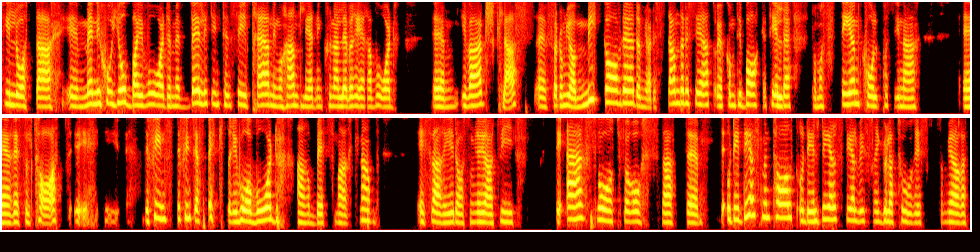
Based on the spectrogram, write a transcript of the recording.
eh, tillåta människor jobba i vården med väldigt intensiv träning och handledning kunna leverera vård eh, i världsklass, eh, för de gör mycket av det, de gör det standardiserat och jag kommer tillbaka till det. De har stenkoll på sina eh, resultat. Eh, det finns, det finns aspekter i vår vårdarbetsmarknad i Sverige idag som gör att vi, det är svårt för oss att, och det är dels mentalt och det är dels delvis regulatoriskt som gör att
